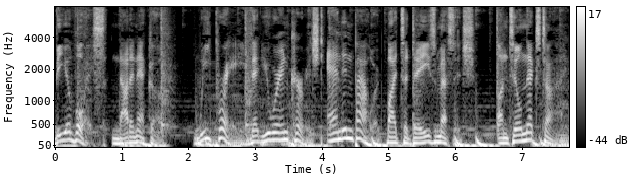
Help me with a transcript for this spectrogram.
Be a voice, not an echo. We pray that you were encouraged and empowered by today's message. Until next time,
